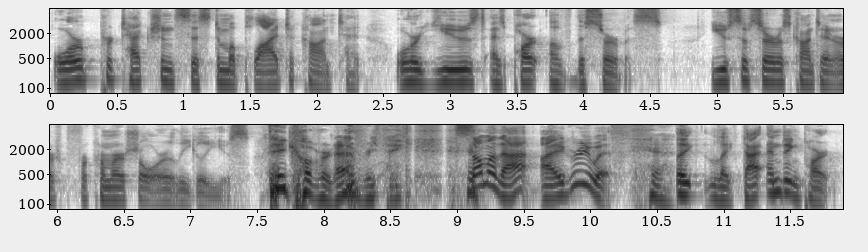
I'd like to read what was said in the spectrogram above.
or protection system applied to content or used as part of the service. Use of service content or for commercial or illegal use They covered everything. some of that I agree with. Like like that ending part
